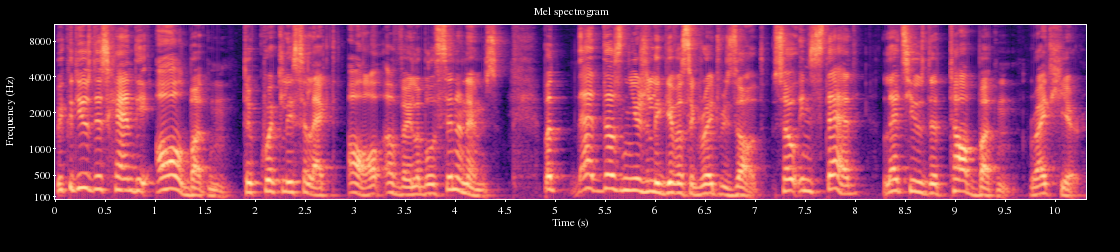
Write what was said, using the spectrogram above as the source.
We could use this handy All button to quickly select all available synonyms. But that doesn't usually give us a great result, so instead, let's use the Top button right here.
